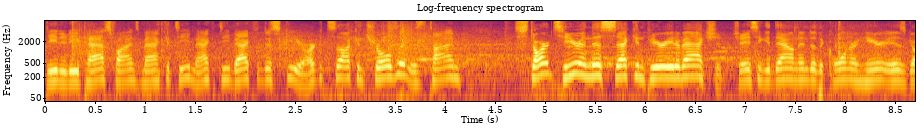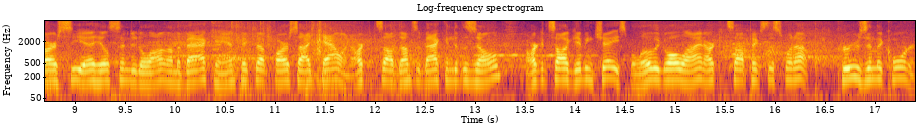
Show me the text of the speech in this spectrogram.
D-to-D pass finds McAtee. McAtee back to Deskier. Arkansas controls it as time starts here in this second period of action. Chasing it down into the corner here is Garcia. He'll send it along on the backhand. Picked up far side Cowan. Arkansas dumps it back into the zone. Arkansas giving chase below the goal line. Arkansas picks this one up. Cruz in the corner.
